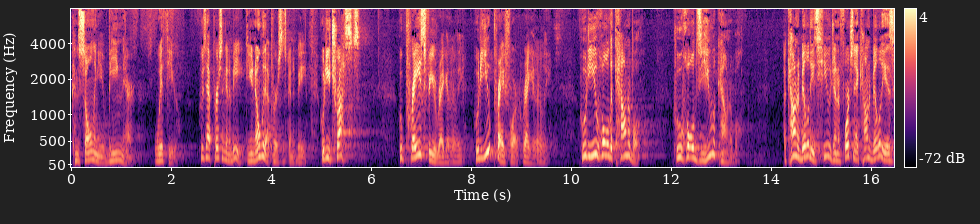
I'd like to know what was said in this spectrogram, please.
consoling you, being there with you? Who's that person going to be? Do you know who that person's going to be? Who do you trust? Who prays for you regularly? Who do you pray for regularly? Who do you hold accountable? Who holds you accountable? Accountability is huge, and unfortunately, accountability is,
